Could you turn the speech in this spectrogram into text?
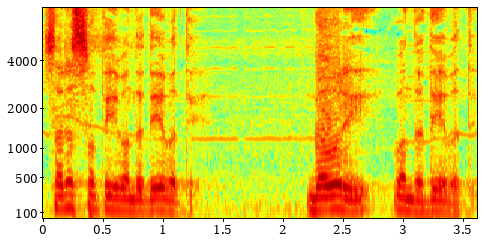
ಸರಸ್ವತಿ ಒಂದು ದೇವತೆ, ಗೌರಿ ಒಂದು ದೇವತೆ.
